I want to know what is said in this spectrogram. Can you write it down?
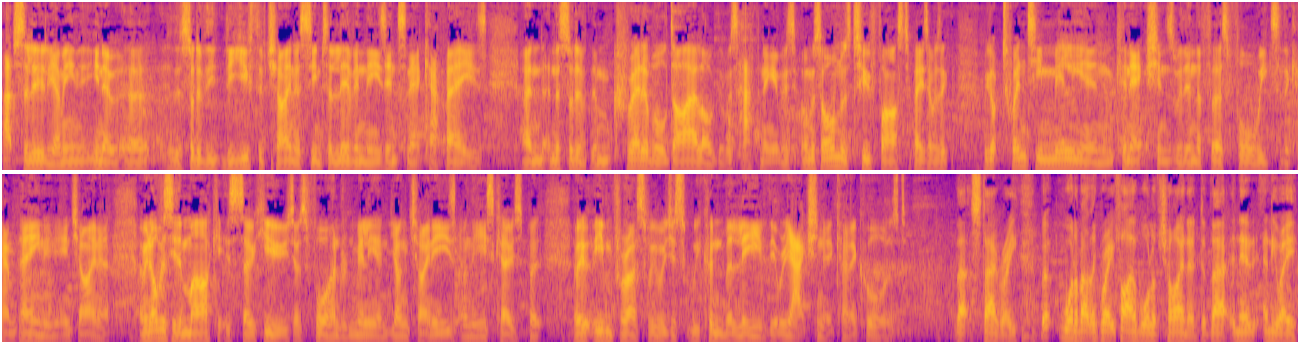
Absolutely. I mean, mean, you know, uh, the sort of the, the, youth of China seemed to live in these internet cafes, and, and the sort of incredible dialogue that was happening. It was almost almost too fast to pace. It was like, we got 20 million connections within the first four weeks of the campaign in, in China. I mean, obviously the market is so huge. There's 400 million young Chinese on the East Coast, but even for us, we were just we couldn't believe the reaction it kind of caused that's staggering. But what about the Great Firewall of China? Did that in any way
